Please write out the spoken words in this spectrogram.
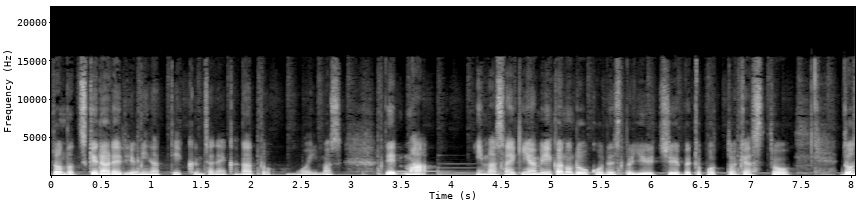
どんどんつけられるようになっていくんじゃないかなと思います。で、まあ、今最近アメリカの動向ですと YouTube と Podcast どっ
